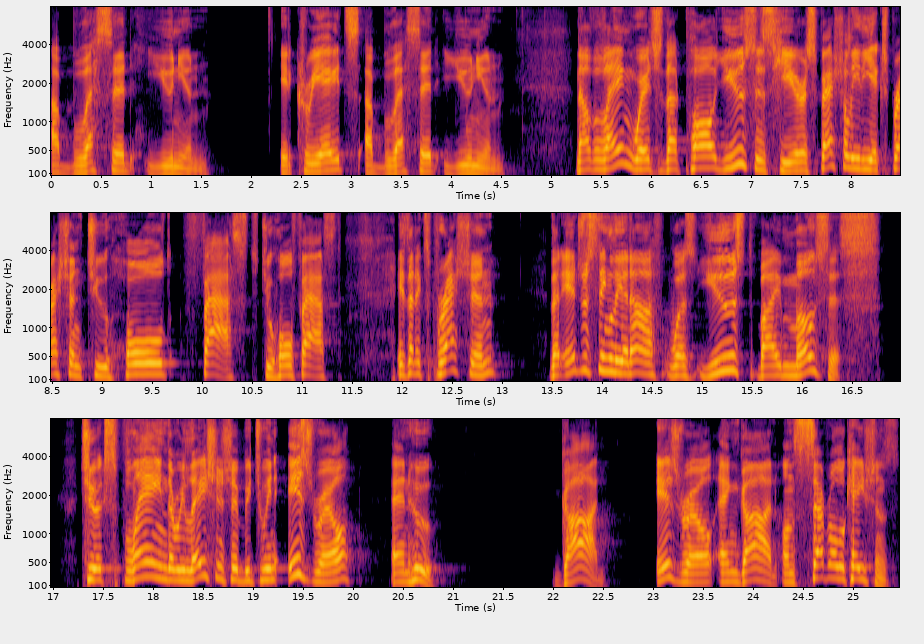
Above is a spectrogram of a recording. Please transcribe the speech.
a blessed union it creates a blessed union. Now, the language that Paul uses here, especially the expression to hold fast, to hold fast, is an expression that, interestingly enough, was used by Moses to explain the relationship between Israel and who? God. Israel and God on several occasions.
